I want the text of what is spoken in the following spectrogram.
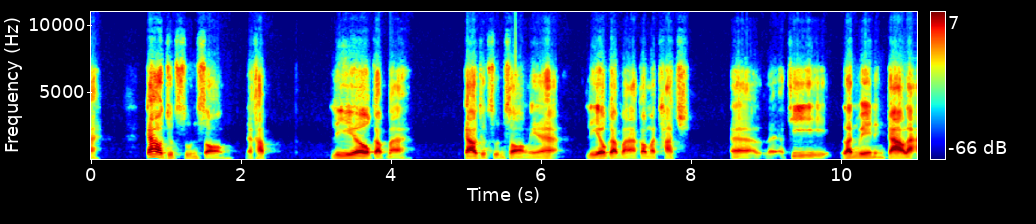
นะ 9.02 นะครับ เลี้ยวกลับมา 9.02เนี่ยนะฮะ เลี้ยวกลับมาก็มาทัช ที่รันเวย์19ละ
